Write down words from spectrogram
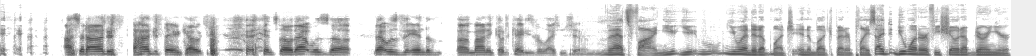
I said I under, I understand, Coach. and so that was uh, that was the end of uh, mine and Coach Keady's relationship. That's fine. You you you ended up much in a much better place. I do wonder if he showed up during your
